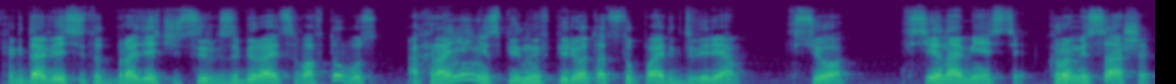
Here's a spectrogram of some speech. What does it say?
Когда весь этот бродячий цирк забирается в автобус, охранение спиной вперед отступает к дверям. Все, все на месте, кроме Саши.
